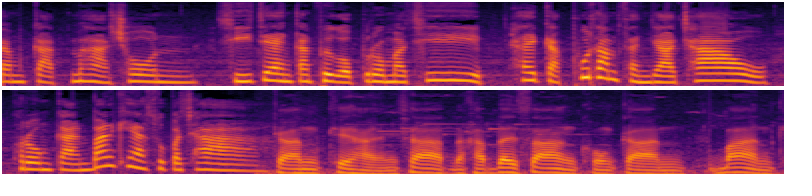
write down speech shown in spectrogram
จำกัดมหาชน ชี้แจงการฝึกอบรมอาชีพ ให้กับผู้ทำสัญญาเช่า โครงการบ้านเคหะสุประชา การเคหะแห่งชาตินะครับได้สร้างโครงการบ้านเค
